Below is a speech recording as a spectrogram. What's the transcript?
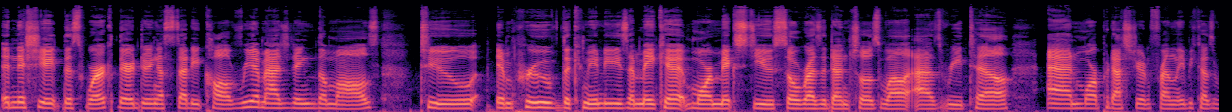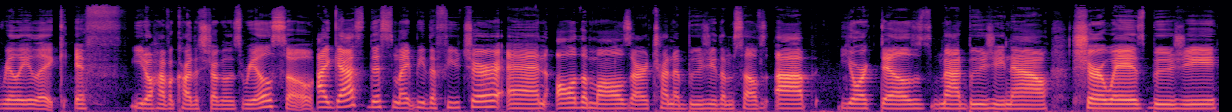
initiate this work. They're doing a study called Reimagining the Malls to improve the communities and make it more mixed use, so residential as well as retail and more pedestrian friendly because really like if you don't have a car the struggle is real. So i guess this might be the future and all the malls are trying to bougie themselves up. Yorkdale's mad bougie now. Sherway is bougie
